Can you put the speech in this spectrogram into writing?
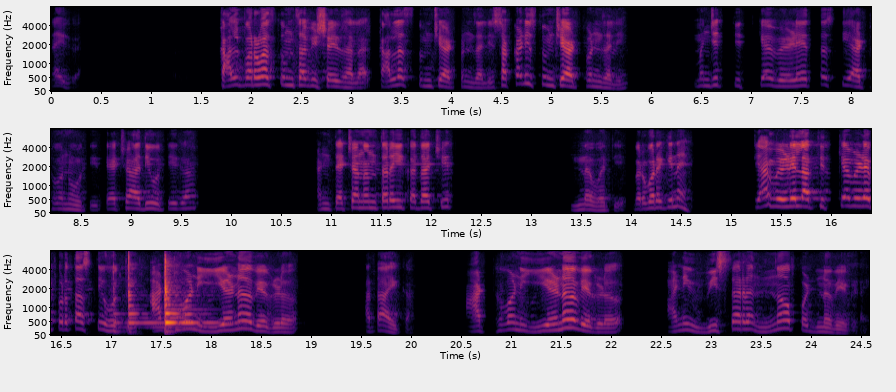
नाही का? काल परवाच तुमचा विषय झाला. कालच तुमची आठवण झाली. सकाळीच तुमची आठवण झाली. म्हणजे तितक्या वेळेतच ती आठवण होती. त्याच्या आधी होती का? आणि त्याच्यानंतरही कदाचित नव्हती. बरोबर आहे की नाही? त्या वेळेला तितक्या वेळेपुरताच ती होती. आठवण येणं वेगळं. आता ऐका. आठवण येणं वेगळं आणि विसर न पडणं वेगळं आहे.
